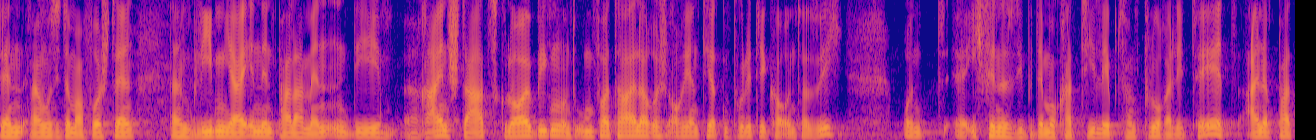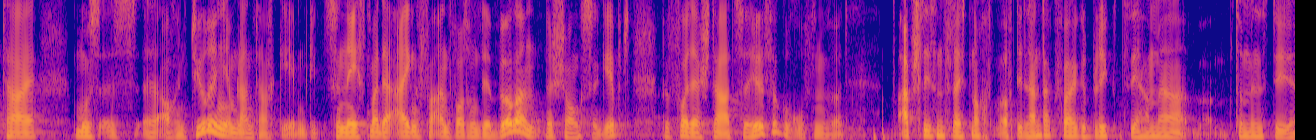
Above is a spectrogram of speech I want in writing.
Denn man muss sich doch mal vorstellen, dann blieben ja in den Parlamenten die rein staatsgläubigen und umverteilerisch orientierten Politiker unter sich. Und äh, ich finde, die Demokratie lebt von Pluralität. Eine Partei muss es äh, auch in Thüringen im Landtag geben, die zunächst mal der Eigenverantwortung der Bürger eine Chance gibt, bevor der Staat zur Hilfe gerufen wird. Abschließend vielleicht noch auf die Landtagswahl geblickt. Sie haben ja zumindest die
